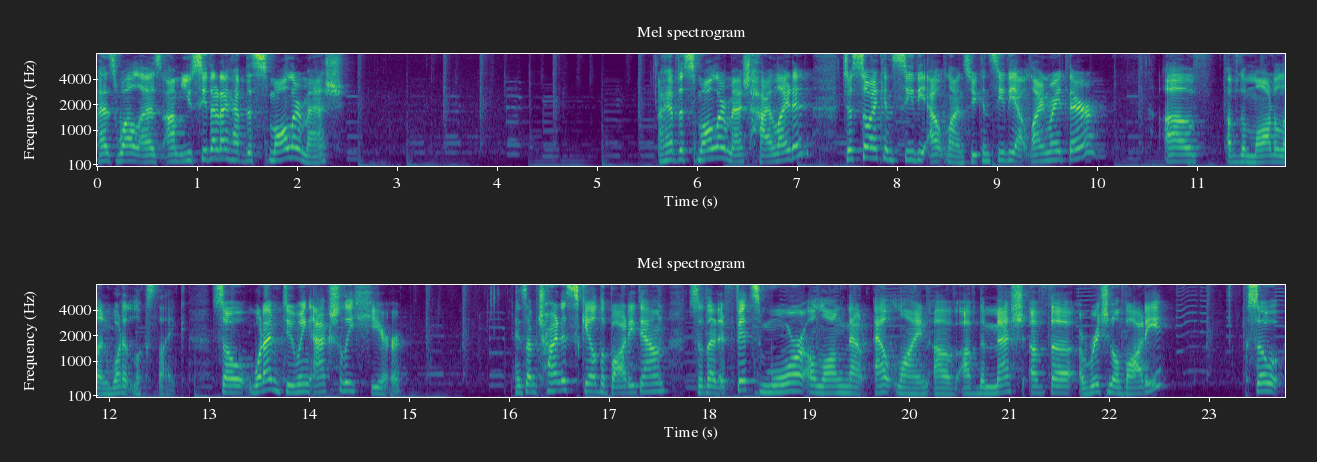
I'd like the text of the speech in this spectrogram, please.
as well as, um, you see that I have the smaller mesh. I have the smaller mesh highlighted just so I can see the outline. So you can see the outline right there of, of the model and what it looks like. So what I'm doing actually here is I'm trying to scale the body down so that it fits more along that outline of, of the mesh of the original body. So,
